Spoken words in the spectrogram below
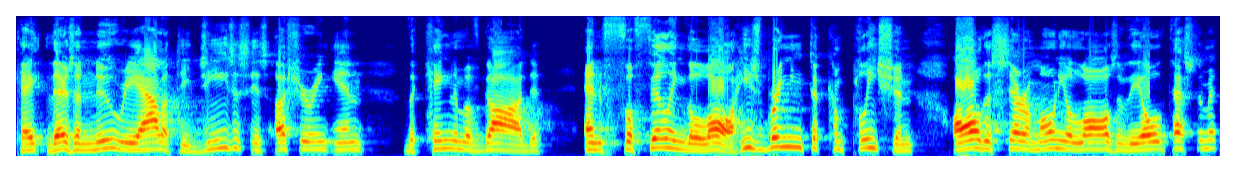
Okay, there's a new reality. Jesus is ushering in the kingdom of God and fulfilling the law. He's bringing to completion all the ceremonial laws of the Old Testament.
